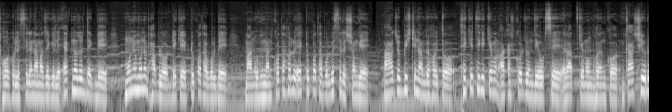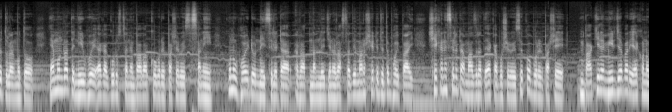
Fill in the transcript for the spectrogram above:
ভোর হলে ছেলে নামাজে গেলে এক নজর দেখবে। মনে মনে ভাবলো, ডেকে একটু কথা বলবে। মান অভিমান, কথা হলেও একটু কথা বলবে ছেলের সঙ্গে। আজও বৃষ্টি নামবে হয়তো। থেকে থেকে কেমন আকাশ গর্জন দিয়ে উঠছে, রাত কেমন ভয়ঙ্কর গা শিউরে তোলার মতো। এমন রাতে নির্ভয়ে একা গুরুস্থানে বাবার কবরের পাশে রয়েছে সানি। কোনো ভয় ডর নেই ছেলেটার। রাত নামলে যেন রাস্তা দিয়ে মানুষ হেঁটে যেতে ভয় পায়। সেখানে ছেলেটা মাঝরাতে একা বসে রয়েছে কবরের পাশে। বাকিরা মির্জাবাড়ি এখনও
